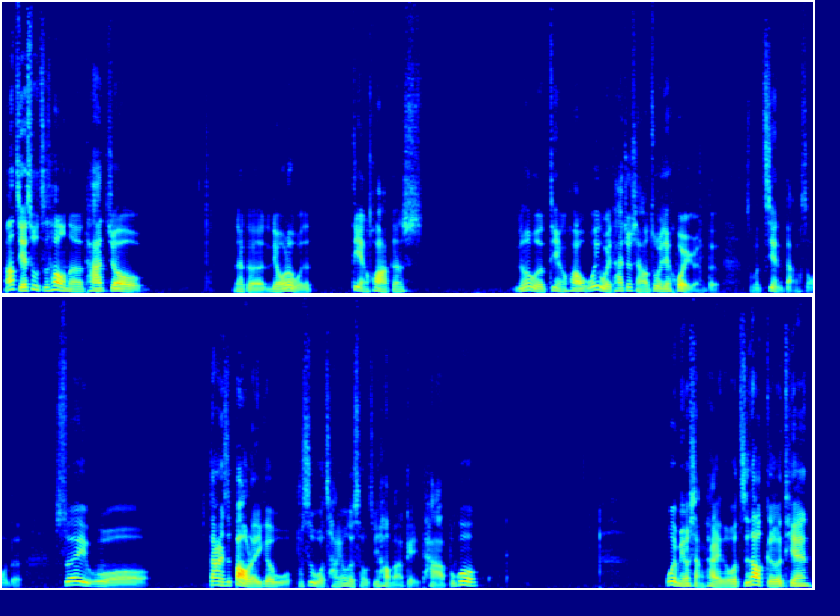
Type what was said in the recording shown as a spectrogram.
然后结束之后呢，他就那个留了我的电话跟留了我的电话，我以为他就想要做一些会员的什么建档什么的，所以我。当然是报了一个我不是我常用的手机号码给他，不过我也没有想太多。直到隔天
